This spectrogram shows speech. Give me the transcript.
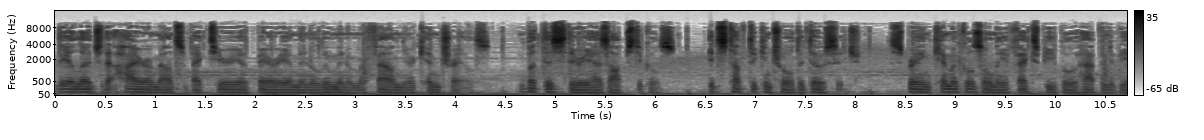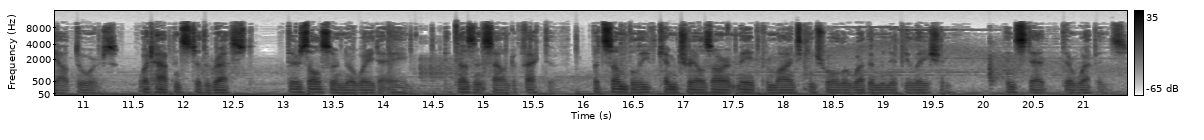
They allege that higher amounts of bacteria, barium, and aluminum are found near chemtrails. But this theory has obstacles. It's tough to control the dosage. Spraying chemicals only affects people who happen to be outdoors. What happens to the rest? There's also no way to aim. It doesn't sound effective. But some believe chemtrails aren't made for mind control or weather manipulation. Instead, they're weapons.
